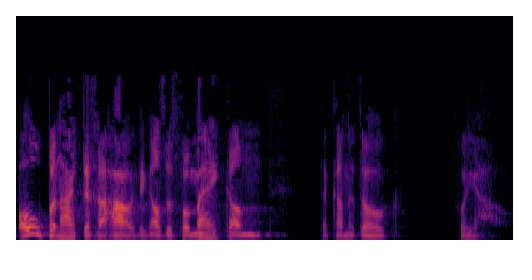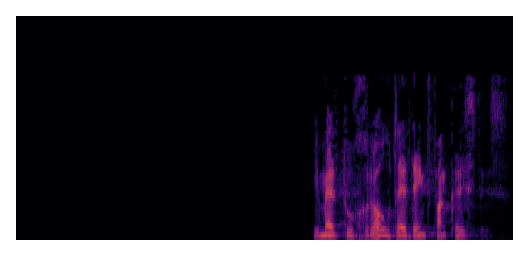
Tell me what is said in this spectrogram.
openhartige houding. Als het voor mij kan, dan kan het ook voor jou. Je merkt hoe groot hij denkt van Christus.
